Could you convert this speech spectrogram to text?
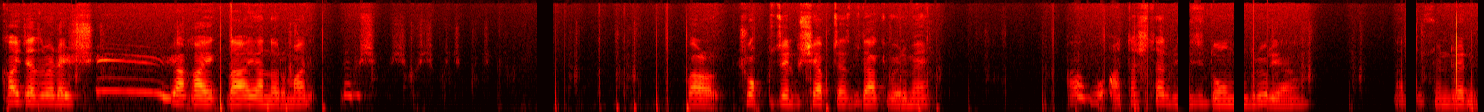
Kayacağız böyle şi ya kayıkla ya normal. Çok güzel bir şey yapacağız bir dahaki bölüme. Abi bu ateşler bizi donduruyor ya. Hadi söndürelim.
